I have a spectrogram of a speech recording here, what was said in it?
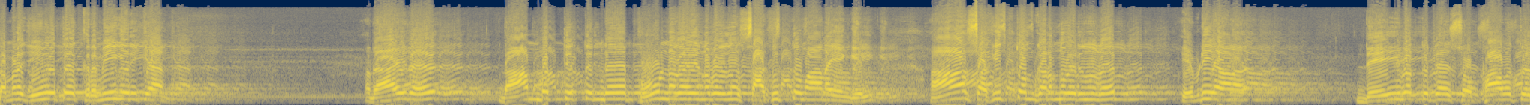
നമ്മുടെ ജീവിതത്തെ ക്രമീകരിക്കാൻ അതായത് ദാമ്പത്യത്തിന്റെ പൂർണത എന്ന് പറയുന്നത് സഹിത്വമാണ് എങ്കിൽ ആ സഹിത്വം കടന്നു വരുന്നത് എവിടെയാണ്? ദൈവത്തിന്റെ സ്വഭാവത്തിൽ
